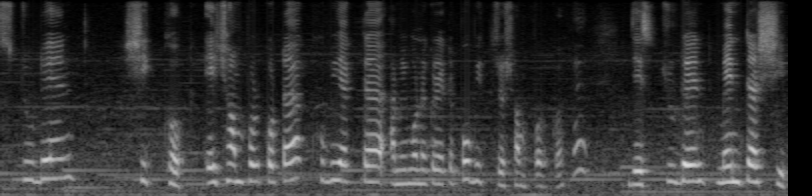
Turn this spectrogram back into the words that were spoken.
স্টুডেন্ট শিক্ষক, এই সম্পর্কটা খুবই একটা, আমি মনে করি একটা পবিত্র সম্পর্ক হ্যাঁ? যে স্টুডেন্ট মেন্টারশিপ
